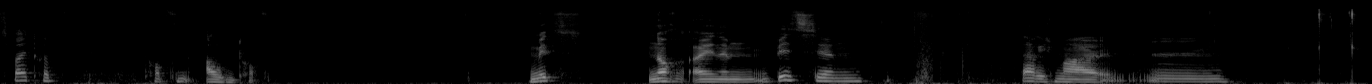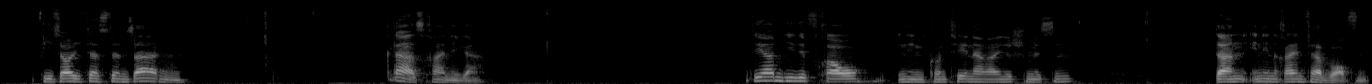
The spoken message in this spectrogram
zwei Tröpf Tropfen Augentropfen. Mit noch einem bisschen, sag ich mal, hm, wie soll ich das denn sagen? Glasreiniger. Sie haben diese Frau in den Container reingeschmissen, dann in den Rhein verworfen.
